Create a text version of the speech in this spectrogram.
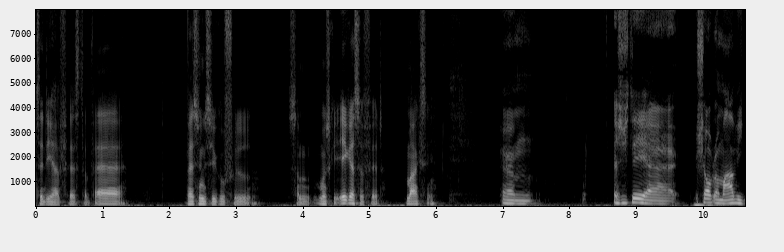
til de her fester. Hvad, hvad synes I kunne fylde, som måske ikke er så fedt? Maxi? Um, jeg synes, det er sjovt, hvor meget vi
